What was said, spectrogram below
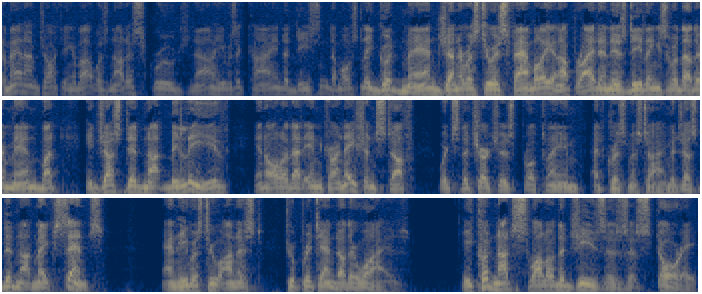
The man I'm talking about was not a Scrooge now. He was a kind, a decent, a mostly good man, generous to his family and upright in his dealings with other men, but he just did not believe in all of that incarnation stuff which the churches proclaim at Christmas time. It just did not make sense. And he was too honest to pretend otherwise. He could not swallow the Jesus story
